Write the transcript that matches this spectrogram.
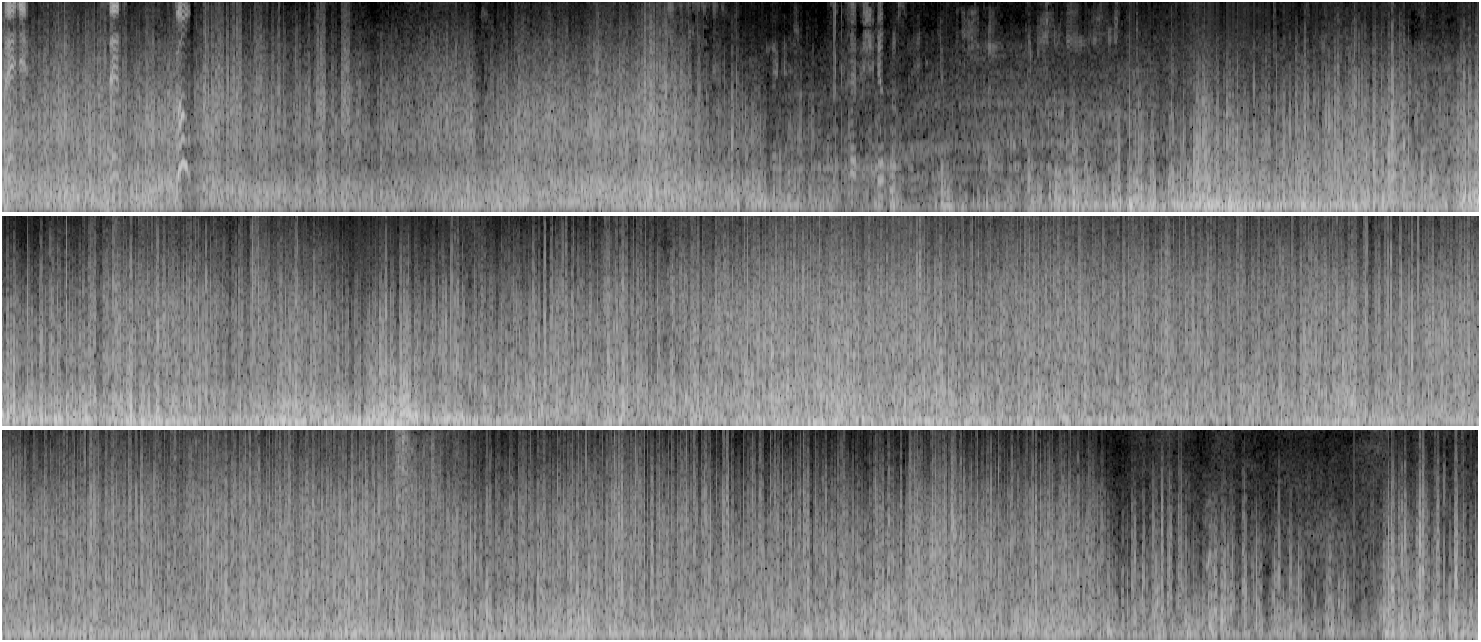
Ready, set, go! Давайте можно снять. Да, конечно. Запись идет, просто видите, не выходи что правильно. Не включишь другого, ничего страшного.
